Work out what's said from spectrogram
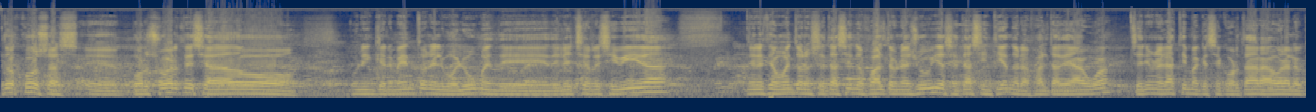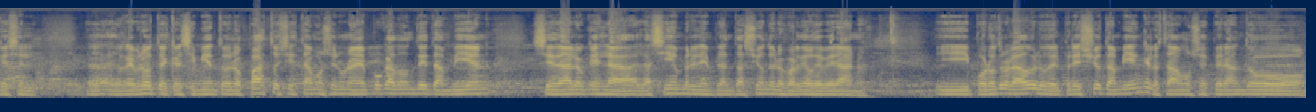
Dos cosas. Eh, por suerte se ha dado un incremento en el volumen de, leche recibida. En este momento no se está haciendo falta una lluvia, se está sintiendo la falta de agua. Sería una lástima que se cortara ahora lo que es el, rebrote, el crecimiento de los pastos y estamos en una época donde también se da lo que es la, siembra y la implantación de los verdeos de verano. Y por otro lado lo del precio también, que lo estábamos esperando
